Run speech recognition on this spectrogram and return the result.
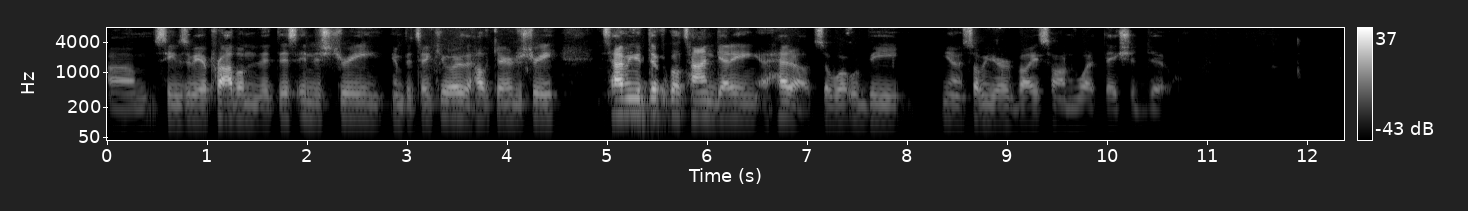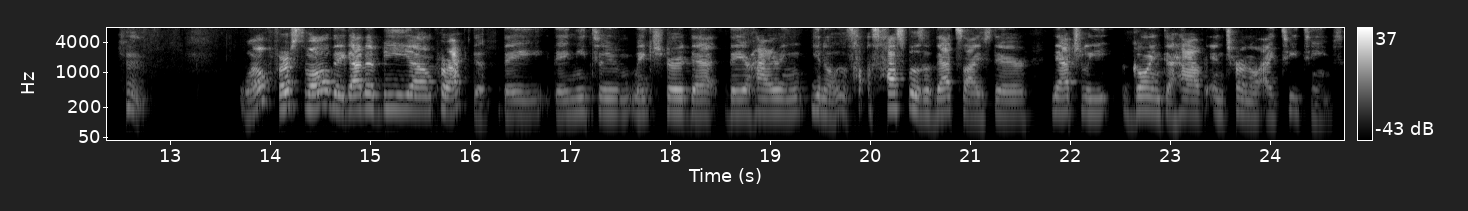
Um, seems to be a problem that this industry, in particular, the healthcare industry, is having a difficult time getting ahead of. So, what would be, you know, some of your advice on what they should do? Hmm. Well, first of all, they got to be um, proactive. They they need to make sure that they are hiring. You know, hospitals of that size, they're naturally going to have internal IT teams,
